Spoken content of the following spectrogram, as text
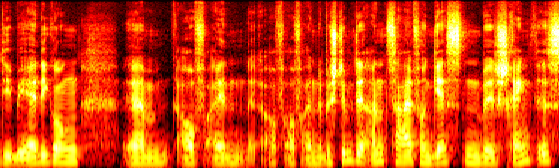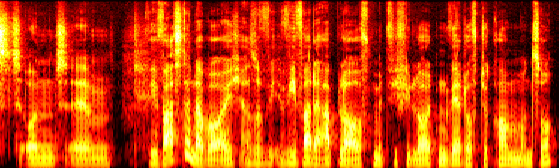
die Beerdigung ähm, auf, ein, auf, auf eine bestimmte Anzahl von Gästen beschränkt ist und ähm, wie war es denn da bei euch? Also wie, wie war der Ablauf? Mit wie vielen Leuten? Wer durfte kommen und so?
